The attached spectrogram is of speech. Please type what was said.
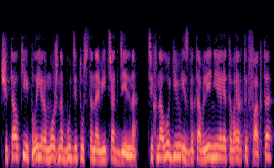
читалки и плеера можно будет установить отдельно. Технологию изготовления этого артефакта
